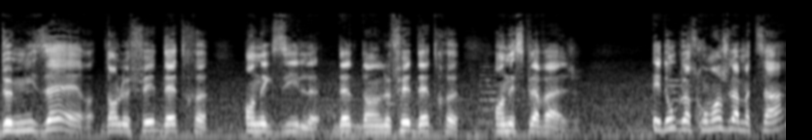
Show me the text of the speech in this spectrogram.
de misère dans le fait d'être en exil, dans le fait d'être en esclavage. Et donc lorsqu'on mange la matzah,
